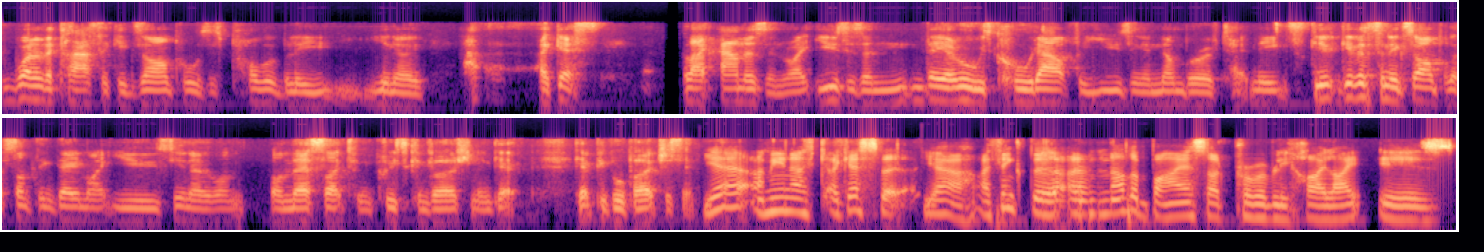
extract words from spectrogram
one of the classic examples is probably, you know, I guess like Amazon, right? Uses and they are always called out for using a number of techniques. Give, give us an example of something they might use, you know, on, on their site to increase conversion and get get people purchasing. Yeah, I mean, I, I guess that yeah, I think the another bias I'd probably highlight is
